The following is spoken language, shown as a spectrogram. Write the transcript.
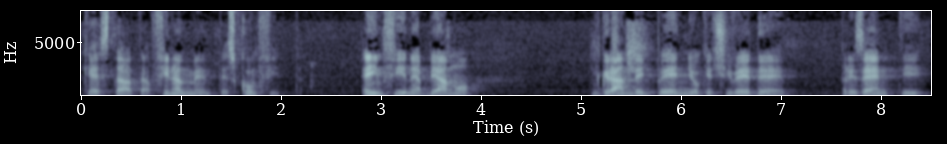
che è stata finalmente sconfitta. E infine abbiamo il grande impegno che ci vede presenti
